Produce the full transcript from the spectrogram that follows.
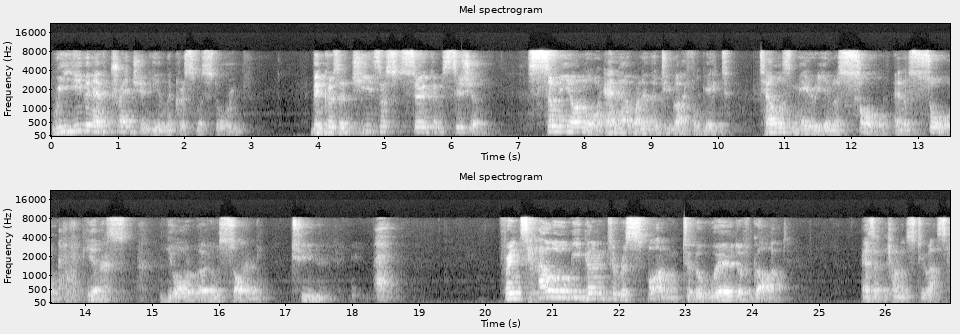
We even have tragedy in the Christmas story. Because of Jesus' circumcision, Simeon or Anna, one of the two I forget, tells Mary in a soul and a sword will pierce your own soul too. Friends, how are we going to respond to the Word of God as it comes to us?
